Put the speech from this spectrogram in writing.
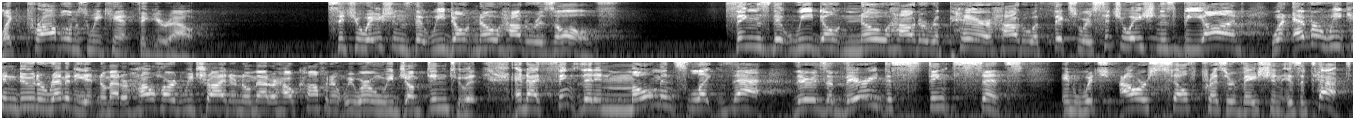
like problems we can't figure out, situations that we don't know how to resolve, things that we don't know how to repair, how to affix, where a situation is beyond whatever we can do to remedy it, no matter how hard we tried or no matter how confident we were when we jumped into it. And I think that in moments like that, there is a very distinct sense in which our self preservation is attacked.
